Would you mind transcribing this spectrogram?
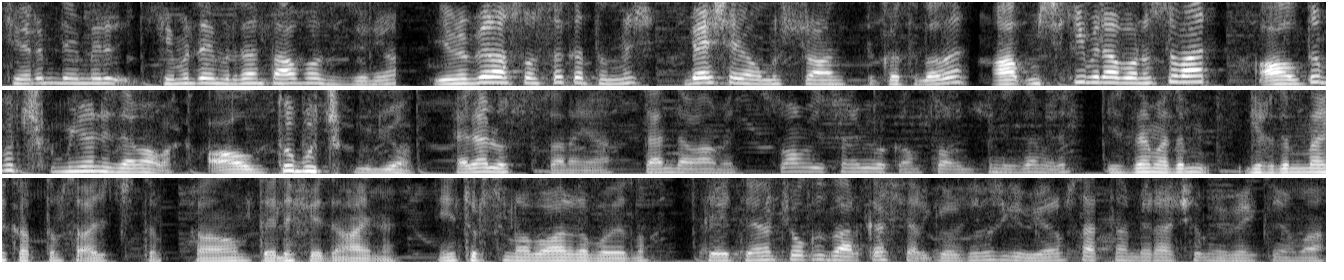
Kerim Demir, Kemir Demir'den daha fazla izleniyor. 21 Ağustos'ta katılmış. 5 ay olmuş şu an katılalı. 62 bin abonesi var. 6,5 milyon izleme bak. 6,5 milyon. Helal olsun sana ya. Sen devam et. Son videosuna bir bakalım. Son videosunu izlemedim. İzlemedim. Girdim like attım sadece çıktım. Kanalım telif yedi aynen. Introsuna bağıra boyadım. TTN çok hızlı arkadaşlar. Gördüğünüz gibi yarım saatten beri açılmıyor. Bekliyorum ha.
